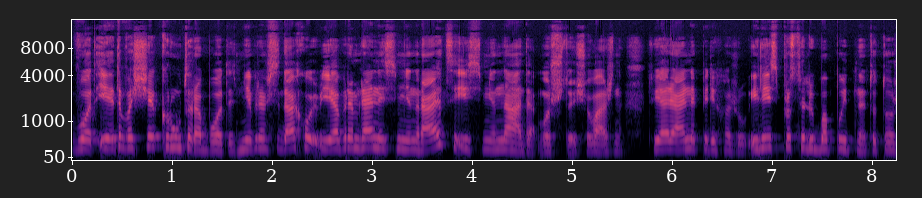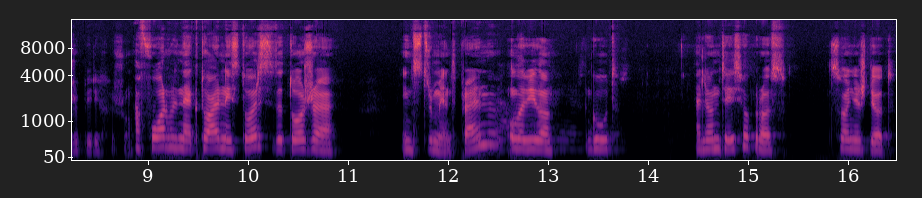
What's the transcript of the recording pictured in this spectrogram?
Вот, и это вообще круто работает. Мне прям всегда, я прям реально, если мне нравится, если мне надо, вот что еще важно, то я реально перехожу. Или если просто любопытно, то тоже перехожу. Оформленные актуальные сторис — это тоже инструмент, правильно? Уловила? Good. Алена, у тебя есть вопрос? Соня ждет.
